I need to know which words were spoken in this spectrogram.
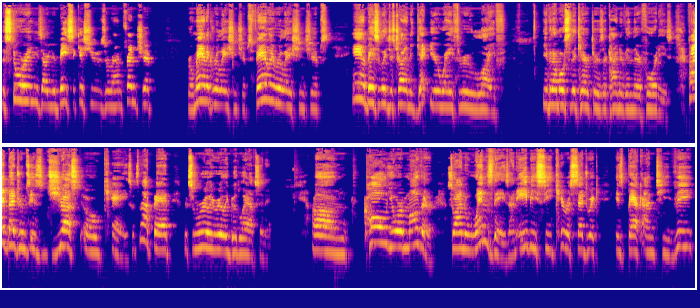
The stories are your basic issues around friendship, romantic relationships, family relationships, and basically just trying to get your way through life. Even though most of the characters are kind of in their 40s. Five bedrooms is just okay. So it's not bad. There's some really, really good laughs in it um, Call Your Mother. So on Wednesdays on ABC, Kyra Sedgwick is back on TV.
